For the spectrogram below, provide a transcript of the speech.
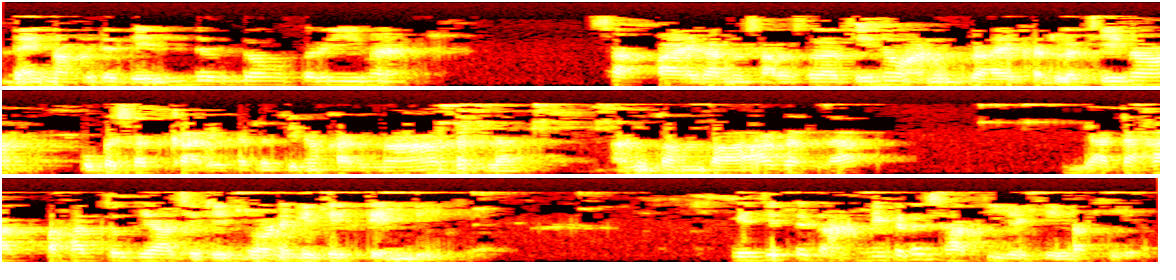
දැන් අපිට දෙන්න උදව් උපරිම සප්පාය ගන්න සලසලා තියෙනවා අනුග්‍රහය කරලා තියෙනවා උපසත්කාරය කරලා තියෙනවා කරුණා කරලා අනුකම්පා කරලා යටහත් පහත් ගියාසිතේ තෝරන ගෙතෙත් එන්නේ. ගෙතෙත් ගන්න එකට සතිය කියලා කියනවා.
